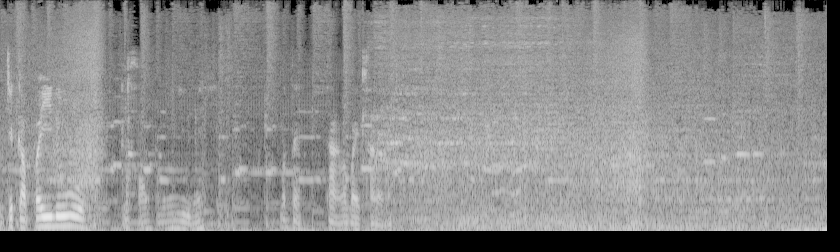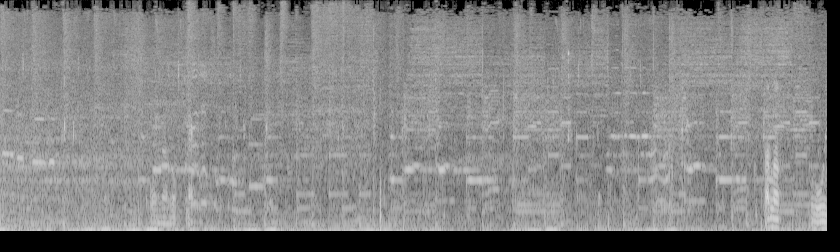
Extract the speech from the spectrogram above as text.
ผมจะกลับไปดูว่าของผมยังอยู่ไหมมันแต่ทางเราไปทางไหนนะโอ้นรกแหลกตลอดโอ้ย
